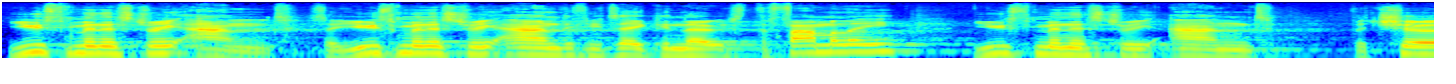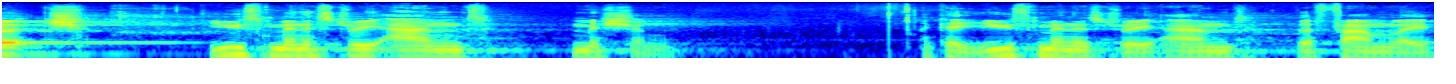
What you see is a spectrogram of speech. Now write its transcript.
youth ministry and. So, youth ministry and, if you're taking notes, the family, youth ministry and the church, youth ministry and mission. Okay, youth ministry and the family.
